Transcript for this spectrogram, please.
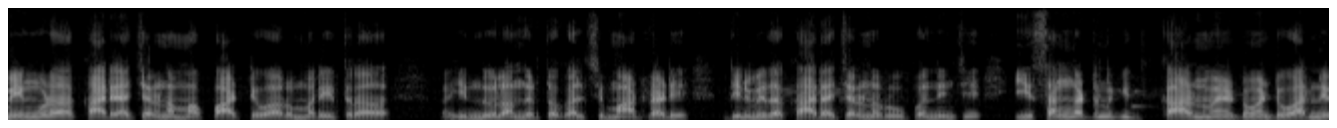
మేము కూడా కార్యాచరణ మా పార్టీ వారు మరి ఇతర హిందువులందరితో కలిసి మాట్లాడి దీని మీద కార్యాచరణ రూపొందించి ఈ సంఘటనకి కారణమైనటువంటి వారిని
